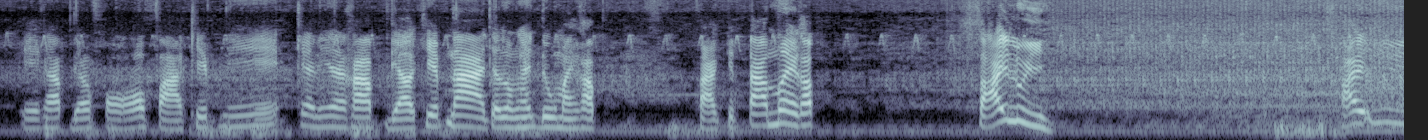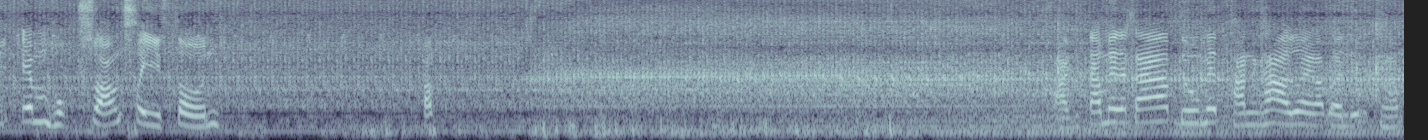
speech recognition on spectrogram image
โอเคครับ เดี๋ยวขอฝากคลิปนี้แค่นี้นะครับ เดี๋ยวคลิปหน้าจะลงให้ดูใหม่ครับ ฝากติดตามด้วยครับ สายลุย สายลุย M หกสองสี่ศูนครับฝากติดตามด้วยนะครับ ดูเม็ดพันธุ์ข้าวด้วยครับเอิญดิครับ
